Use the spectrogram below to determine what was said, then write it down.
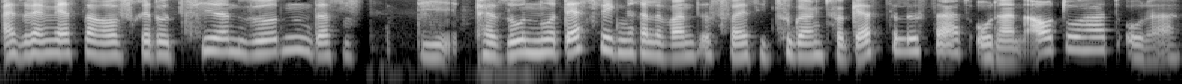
Also wenn wir es darauf reduzieren würden, dass es die Person nur deswegen relevant ist, weil sie Zugang zur Gästeliste hat oder ein Auto hat oder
